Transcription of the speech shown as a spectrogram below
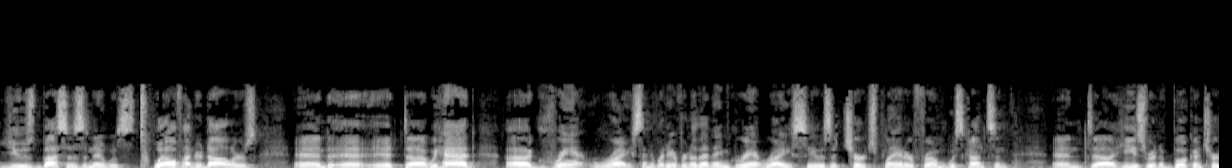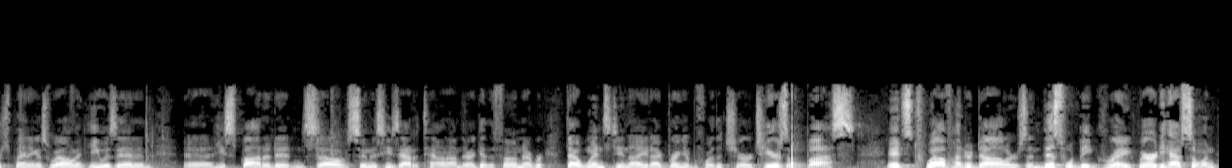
used buses, and it was $1,200. And it, it uh, we had uh, Grant Rice. Anybody ever know that name, Grant Rice? He was a church planter from Wisconsin and uh, he's written a book on church planting as well. And he was in, and uh, he spotted it. And so as soon as he's out of town, I'm there. I get the phone number that Wednesday night. I bring it before the church. Here's a bus. It's twelve hundred dollars, and this will be great. We already have someone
